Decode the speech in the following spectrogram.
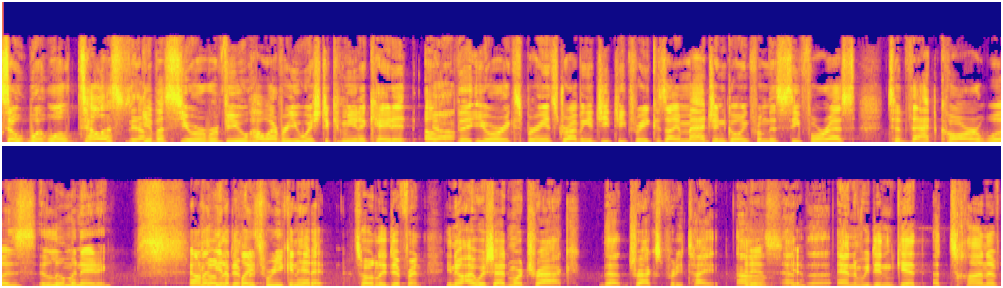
So, what? Well, tell us, Yeah. give us your review, however you wish to communicate it, of Yeah. the, your experience driving a GT3. Because I imagine going from this C4S to that car was illuminating, a, Totally in a place where you can hit it. Totally different. You know, I wish I had more track. That track's pretty tight. um, is, at yeah. the- and we didn't get a ton of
